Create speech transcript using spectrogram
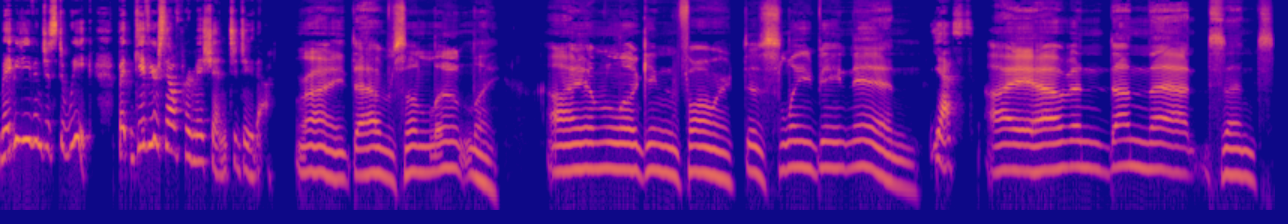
Maybe even just a week, but give yourself permission to do that. Right, absolutely. I am looking forward to sleeping in. Yes. I haven't done that since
